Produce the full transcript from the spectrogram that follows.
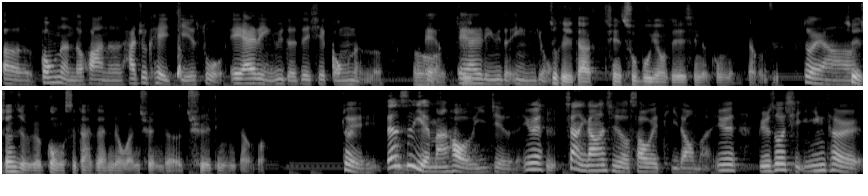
呃功能的话呢，它就可以解锁 AI 领域的这些功能了。哦 AI 领域的应用，就可以大家先初步用这些新的功能这样子，对啊，所以算是有一个共识，但是还没有完全的确定，这样吗？对，但是也蛮好理解的，因为像你刚刚其实有稍微提到嘛，因为比如说起英特尔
